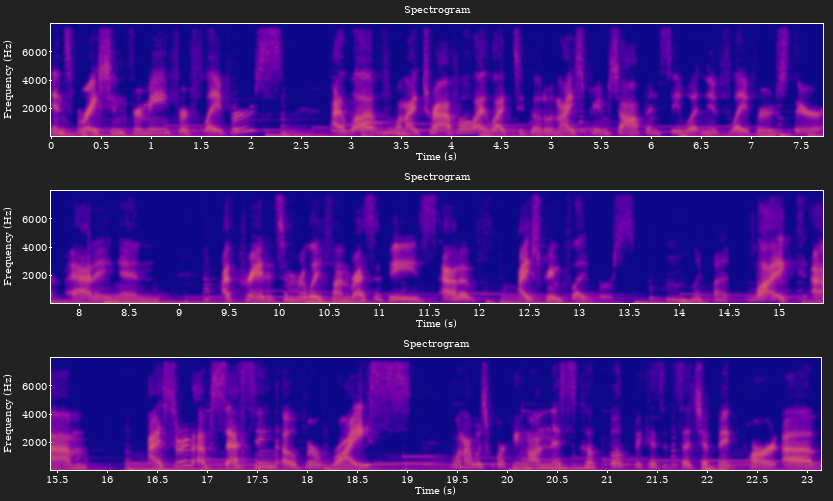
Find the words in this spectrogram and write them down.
inspiration for me for flavors i love when i travel i like to go to an ice cream shop and see what new flavors they're adding and i've created some really fun recipes out of ice cream flavors Hmm, like what? like um i started obsessing over rice when i was working on this cookbook because it's such a big part of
